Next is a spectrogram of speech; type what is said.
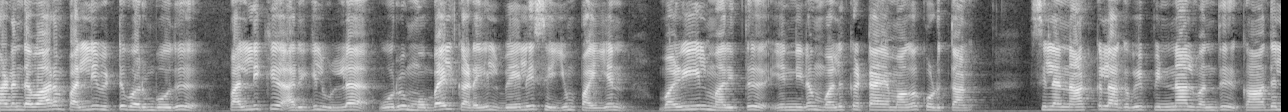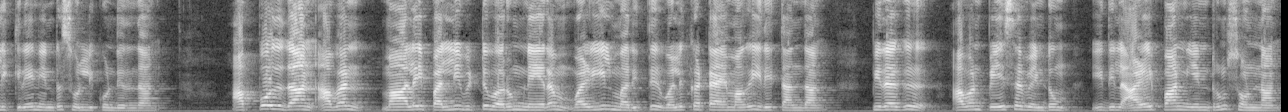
கடந்த வாரம் பள்ளி விட்டு வரும்போது பள்ளிக்கு அருகில் உள்ள ஒரு மொபைல் கடையில் வேலை செய்யும் பையன் வழியில் மறித்து என்னிடம் வலுக்கட்டாயமாக கொடுத்தான். சில நாட்களாகவே பின்னால் வந்து காதலிக்கிறேன் என்று சொல்லி கொண்டிருந்தான். அப்போதுதான் அவன் மாலை பள்ளி விட்டு வரும் நேரம் வழியில் மறித்து வலுக்கட்டாயமாக இதை தந்தான். பிறகு அவன் பேச வேண்டும் இதில் அழைப்பான் என்றும் சொன்னான்.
